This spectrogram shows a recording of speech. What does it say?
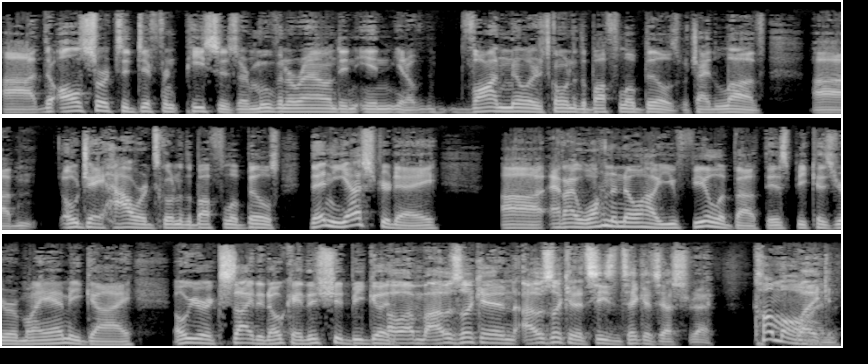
Uh, there all sorts of different pieces are moving around in, in you know Von Miller's going to the Buffalo Bills, which I love. Um, OJ Howard's going to the Buffalo Bills. Then yesterday, uh, and I want to know how you feel about this because you're a Miami guy. Oh, you're excited. Okay, this should be good. Oh, um, I was looking. I was looking at season tickets yesterday. Come on, like,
